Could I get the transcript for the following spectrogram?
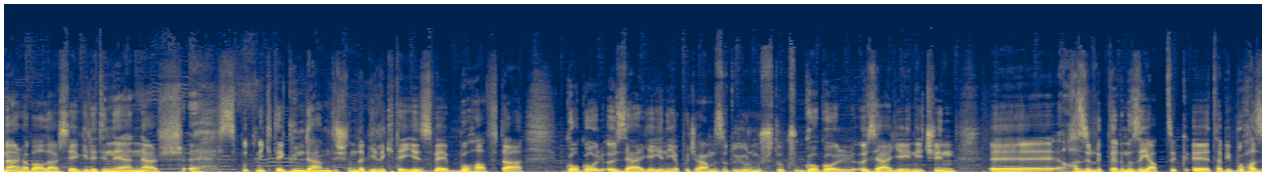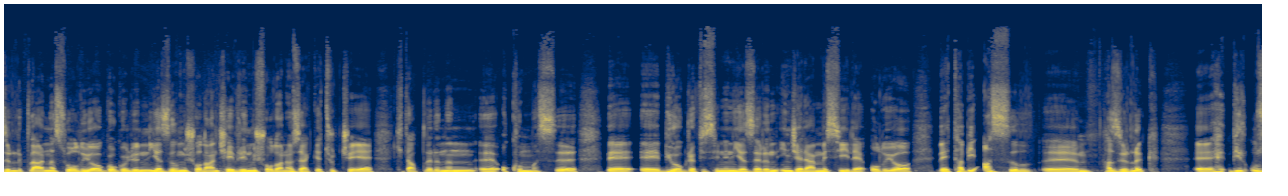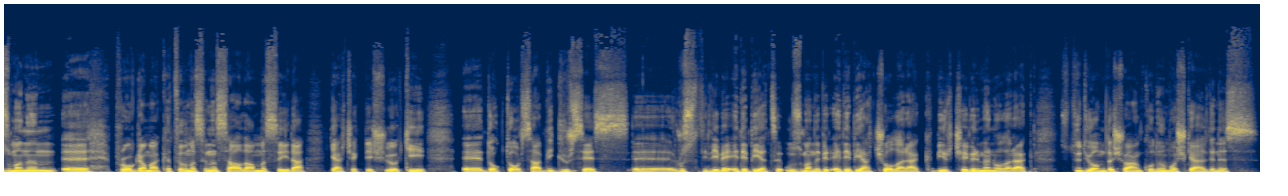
Merhabalar sevgili dinleyenler. Eh, Sputnik'te gündem dışında birlikteyiz ve bu hafta Gogol özel yayını yapacağımızı duyurmuştuk. Gogol özel yayın için eh, hazırlıklarımızı yaptık. Eh, tabii bu hazırlıklar nasıl oluyor? Gogol'ün yazılmış olan, çevrilmiş olan özellikle Türkçe'ye kitaplarının eh, okunması ve eh, biyografisinin yazarın incelenmesiyle oluyor. Ve tabii asıl eh, hazırlık eh, bir uzmanın eh, programa katılmasının sağlanmasıyla gerçekleşiyor ki eh, Doktor Sabri Gürses Rus dili ve edebiyatı uzmanı bir edebiyatçı olarak bir çevirmen olarak stüdyomda şu an konuğum hoş geldiniz.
